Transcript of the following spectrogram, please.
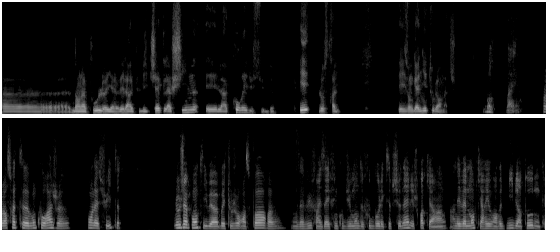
dans la poule, il y avait la République tchèque, la Chine et la Corée du Sud et l'Australie. Et ils ont gagné tous leurs matchs. Bon, on leur souhaite euh, bon courage euh, pour la suite. Le Japon qui est bah, toujours en sport, euh, on l'a vu, ils avaient fait une Coupe du Monde de football exceptionnelle et je crois qu'il y a un, événement qui arrive en rugby bientôt. Donc,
